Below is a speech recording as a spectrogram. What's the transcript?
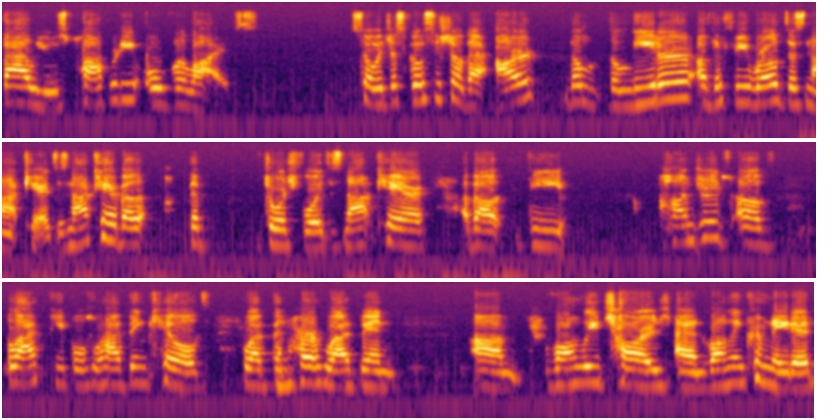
values property over lives so it just goes to show that our the, the leader of the free world does not care. Does not care about George Floyd. Does not care about the hundreds of black people who have been killed, who have been hurt, who have been um, wrongly charged and wrongly incriminated.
